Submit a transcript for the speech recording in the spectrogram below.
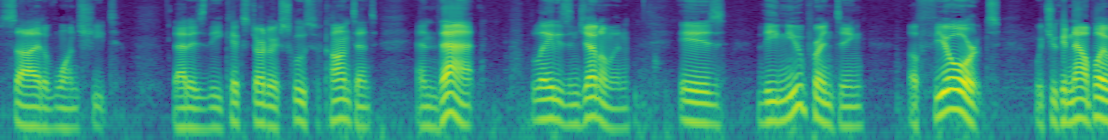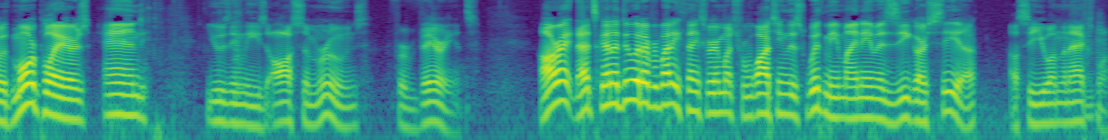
side of one sheet. That is the Kickstarter exclusive content, and that, ladies and gentlemen, is the new printing of Fjords, which you can now play with more players and using these awesome runes for variants. All right, that's going to do it, everybody. Thanks very much for watching this with me. My name is Z Garcia. I'll see you on the next one.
